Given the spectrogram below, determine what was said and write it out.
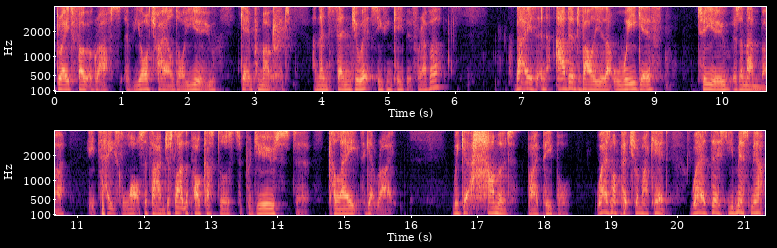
grade photographs of your child or you getting promoted and then send you it so you can keep it forever. That is an added value that we give to you as a member. It takes lots of time, just like the podcast does, to produce, to collate, to get right. We get hammered by people. Where's my picture of my kid? Where's this? You missed me out.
